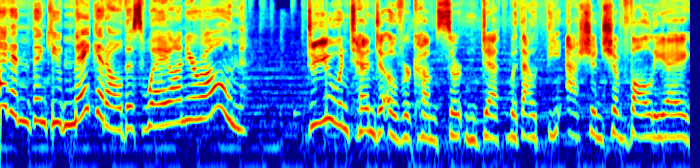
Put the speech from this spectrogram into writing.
I didn't think you'd make it all this way on your own. Do you intend to overcome certain death without the Ashen Chevalier?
